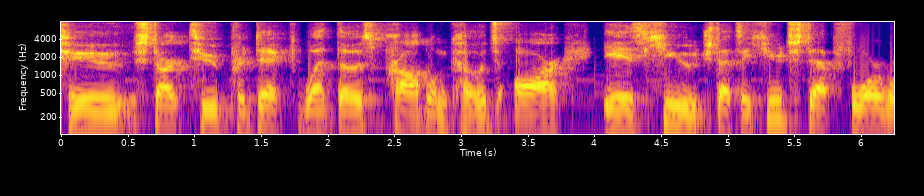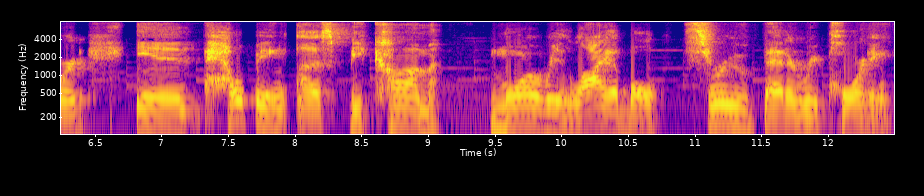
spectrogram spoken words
to start to predict what those problem codes are is huge. That's a huge step forward in helping us become more reliable through better reporting.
